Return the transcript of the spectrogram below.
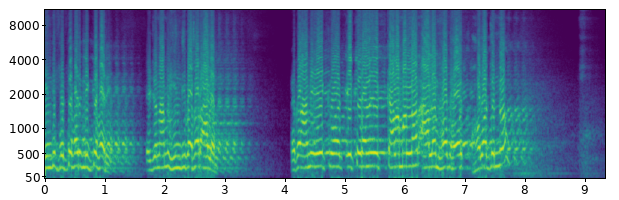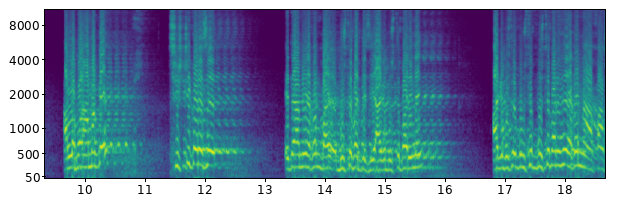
হিন্দি পড়তে পারি, লিখতে পারি, এই জন্য আমি হিন্দি ভাষার আলেম। এখন আমি কালাম আল্লাহর আলেম হওয়ার জন্য আল্লাহ আমাকে সৃষ্টি করেছে। এটা আমি এখন বুঝতে পারতেছি, আগে বুঝতে পারি নাই। আগে বুঝতে বুঝতে বুঝতে পারি যে এখন না, পাঁচ,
